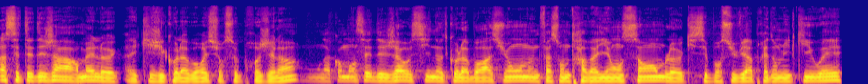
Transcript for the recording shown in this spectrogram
Là, c'était déjà Armel euh, avec qui j'ai collaboré sur ce projet-là. On a commencé déjà aussi notre collaboration, une façon de travailler ensemble euh, qui s'est poursuivie après dans Milky Way.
